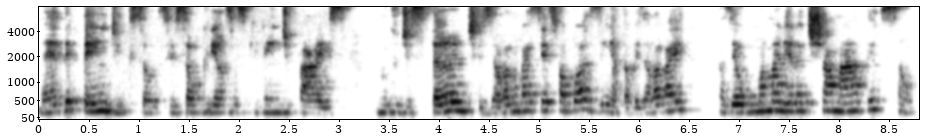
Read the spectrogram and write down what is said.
né? Depende que são, se são crianças que vêm de pais muito distantes, ela não vai ser só boazinha, talvez ela vai fazer alguma maneira de chamar a atenção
